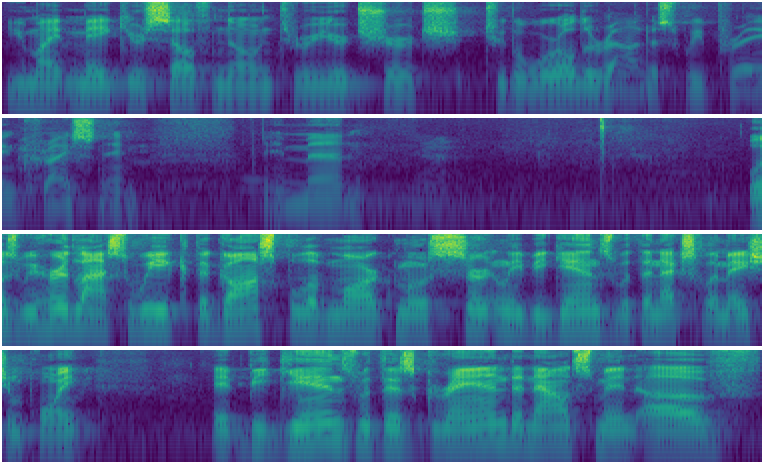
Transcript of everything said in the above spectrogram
you might make yourself known through your church to the world around us, we pray in Christ's name. Amen. Well, as we heard last week, the Gospel of Mark most certainly begins with an exclamation point. It begins with this grand announcement of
